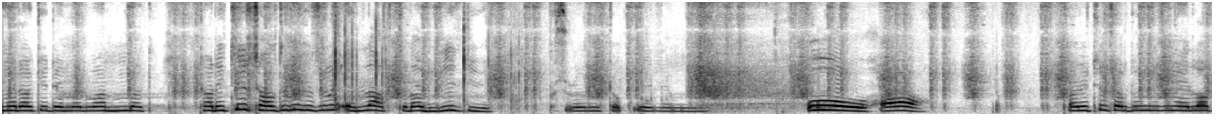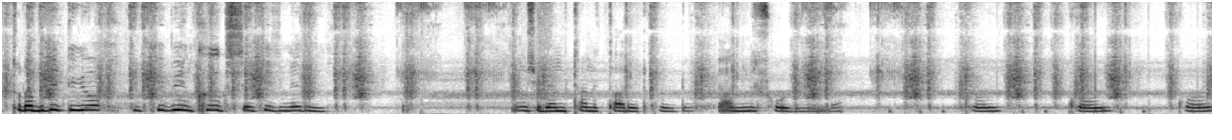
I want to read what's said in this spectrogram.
merak edenler var mı? Bak. Taretin saldırı hızını 50 arttırabilir diyor. Şurayı toplayacağım. Oha! Taretin saldırı hızını 50 arttırabilir diyor. 2048 ne diyor? Neyse ben bir tane taret koydum. Yanlış koydum onu da. Koy. Koy. Koy.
